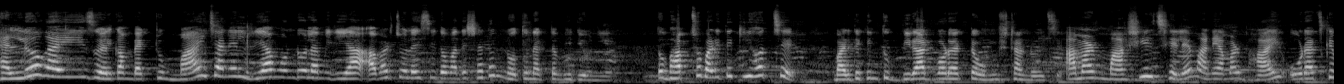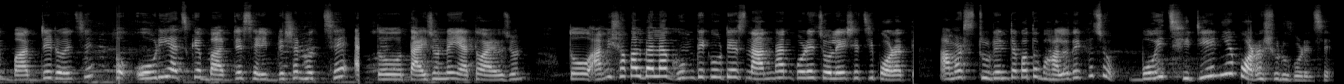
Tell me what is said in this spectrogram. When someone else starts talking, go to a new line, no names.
Hello guys welcome back to my channel Riya Mondal আমি রিয়া। আবার চলে এসেছি তোমাদের সাথে নতুন একটা ভিডিও নিয়ে। তো ভাবছ বাড়িতে কি হচ্ছে? বাড়িতে কিন্তু বিরাট বড় একটা অনুষ্ঠান রয়েছে। আমার মাসির ছেলে মানে আমার ভাই, ওর আজকে বার্থডে রয়েছে। তো ওরই আজকে বার্থডে সেলিব্রেশন হচ্ছে। তো তাই জন্যই এত আয়োজন। তো আমি সকালবেলা ঘুম থেকে উঠে স্নান ধান করে চলে এসেছি পড়াতে। আমার স্টুডেন্টটা কত ভালো দেখেছ? বই ছিটিয়ে নিয়ে পড়া শুরু করেছে।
